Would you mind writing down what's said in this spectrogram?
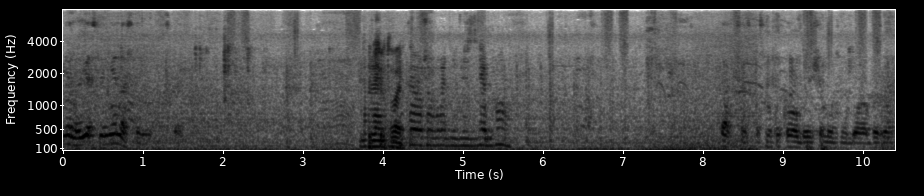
Не, ну если не на что, сказать. Блядь, тварь? ты уже вроде везде был. Так, сейчас посмотрю, кого бы еще можно было обыграть.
